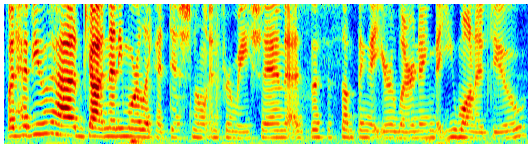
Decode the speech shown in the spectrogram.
But have you had gotten any more like additional information as this is something that you're learning that you want to do?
